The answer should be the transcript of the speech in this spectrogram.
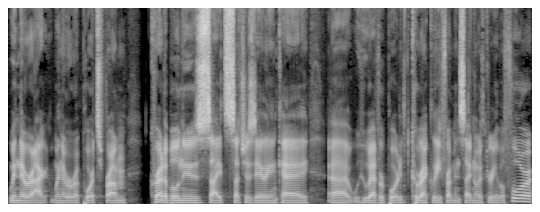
when there were when there were reports from credible news sites such as Daily NK, uh, who have reported correctly from inside North Korea before,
